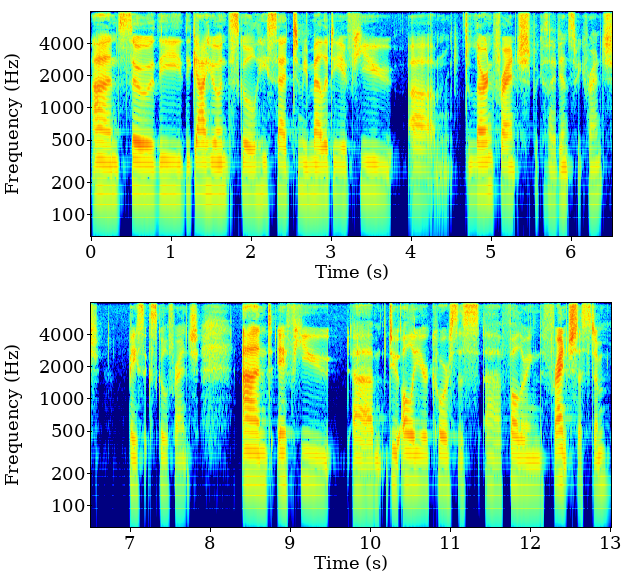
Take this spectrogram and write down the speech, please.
And so the, the guy who owned the school, he said to me, Melody, if you um, learn French, because I didn't speak French, basic school French, and if you um, do all your courses uh, following the French system,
